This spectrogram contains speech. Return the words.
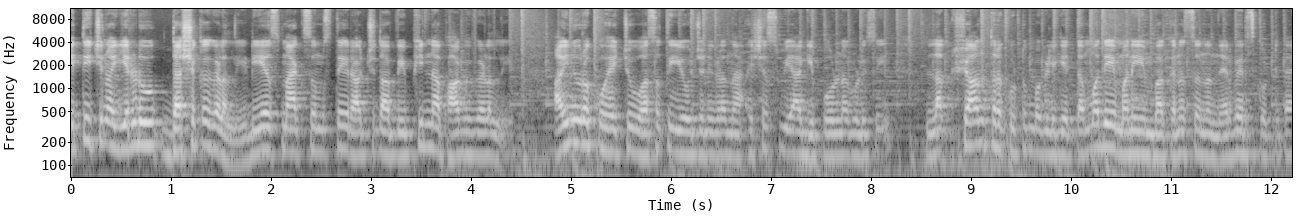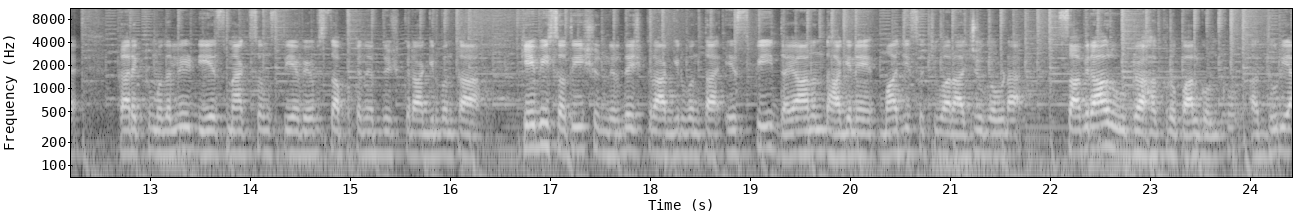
ಇತ್ತೀಚಿನ ಎರಡು ದಶಕಗಳಲ್ಲಿ ಡಿಎಸ್ ಮ್ಯಾಕ್ಸ್ ಸಂಸ್ಥೆ ರಾಜ್ಯದ ವಿಭಿನ್ನ ಭಾಗಗಳಲ್ಲಿ ಐನೂರಕ್ಕೂ ಹೆಚ್ಚು ವಸತಿ ಯೋಜನೆಗಳನ್ನು ಯಶಸ್ವಿಯಾಗಿ ಪೂರ್ಣಗೊಳಿಸಿ ಲಕ್ಷಾಂತರ ಕುಟುಂಬಗಳಿಗೆ ತಮ್ಮದೇ ಮನೆ ಎಂಬ ಕನಸನ್ನು ನೆರವೇರಿಸಿಕೊಟ್ಟಿದೆ. ಕಾರ್ಯಕ್ರಮದಲ್ಲಿ ಡಿಎಸ್ ಮ್ಯಾಕ್ಸ್ ಸಂಸ್ಥೆಯ ವ್ಯವಸ್ಥಾಪಕ ನಿರ್ದೇಶಕರಾಗಿರುವಂಥ ಕೆ ವಿ ಸತೀಶ್, ನಿರ್ದೇಶಕರಾಗಿರುವಂಥ ಎಸ್ ಪಿ ದಯಾನಂದ್ ಹಾಗೆಯೇ ಮಾಜಿ ಸಚಿವ ರಾಜೀವ್ ಗೌಡ ಸಾವಿರಾರು ಗ್ರಾಹಕರು ಪಾಲ್ಗೊಂಡು ಅದ್ದೂರಿಯ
